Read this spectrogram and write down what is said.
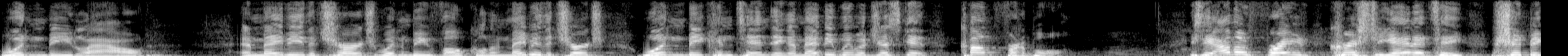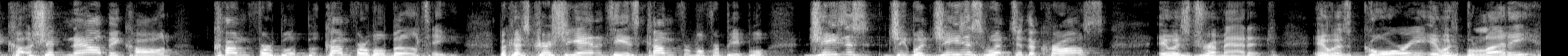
wouldn't be loud. And maybe the church wouldn't be vocal. And maybe the church wouldn't be contending. And maybe we would just get comfortable. You see, I'm afraid Christianity should, be should now be called comfortable, comfortability because Christianity is comfortable for people. Jesus, when Jesus went to the cross, it was dramatic, it was gory, it was bloody,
